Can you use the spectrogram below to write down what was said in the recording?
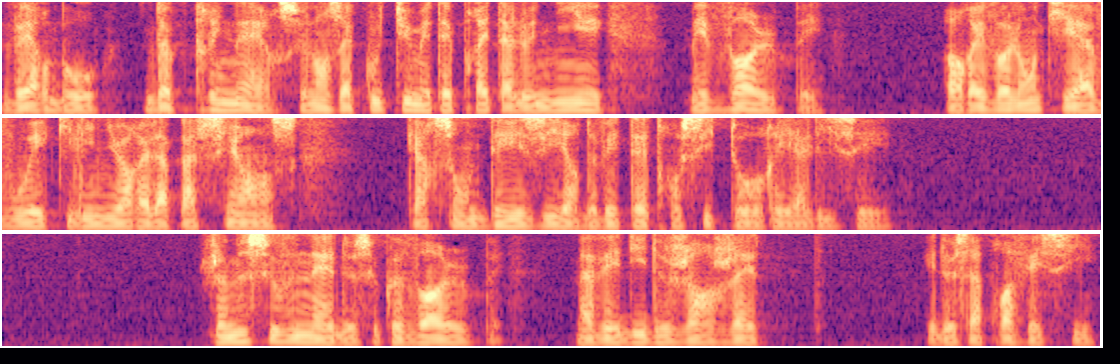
Verbo, doctrinaire, selon sa coutume, était prêt à le nier, mais Volpe aurait volontiers avoué qu'il ignorait la patience, car son désir devait être aussitôt réalisé. Je me souvenais de ce que Volpe m'avait dit de Georgette et de sa prophétie.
